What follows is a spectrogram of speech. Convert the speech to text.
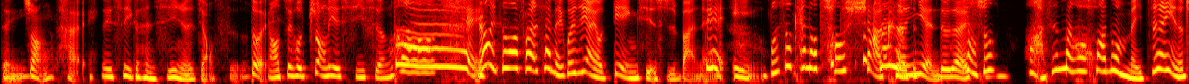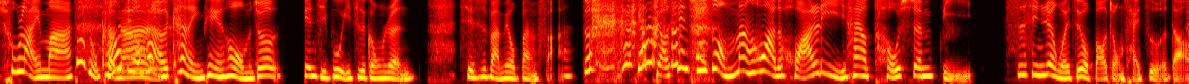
对状态。所以是一个很吸引人的角色。对然后最后壮烈牺牲。哈对然后你知道吗？凡尔赛玫瑰竟然有电影写实版呢、电影我那时候看到超吓真，人演，对不对？想说哇，这漫画画那么美，真人演得出来吗？怎么可能？然后结果后来我看了影片以后，我们就编辑部一致公认，写实版没有办法，对，要表现出这种漫画的华丽，还有头身比，私心认为只有宝总才做得到。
